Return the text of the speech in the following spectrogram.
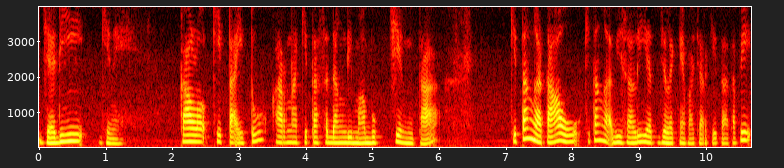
Jadi gini, kalau kita itu karena kita sedang dimabuk cinta, kita nggak tahu, kita nggak bisa lihat jeleknya pacar kita. Tapi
